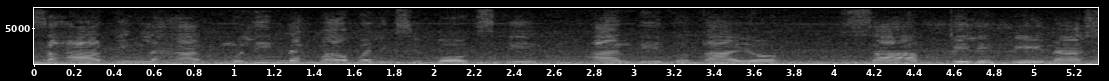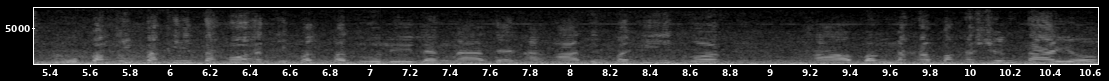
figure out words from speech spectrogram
sa ating lahat. Muling nagbabalik si Bogski. Andito tayo sa Pilipinas upang ipakita ko at ipagpatuloy lang natin ang ating pag-iikot habang nakabakasyon tayo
